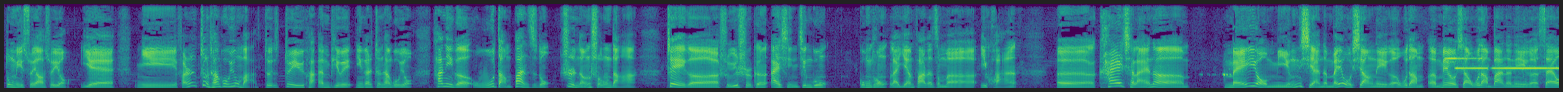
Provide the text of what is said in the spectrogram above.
动力随要随有，也你反正正常够用吧。对，对于一款 MPV 应该是正常够用。它那个五档半自动智能手动挡啊，这个属于是跟爱信精工共同来研发的这么一款，呃，开起来呢没有明显的，没有像那个五档呃没有像五档半的那个赛欧。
